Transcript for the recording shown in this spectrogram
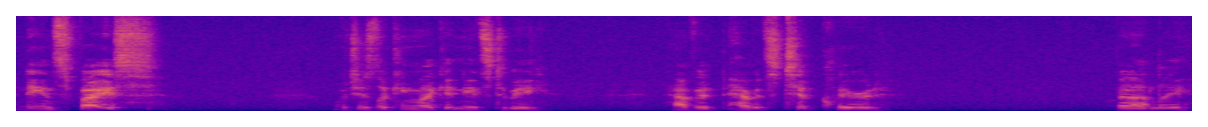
Indian spice, which is looking like it needs to be have it have its tip cleared badly.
